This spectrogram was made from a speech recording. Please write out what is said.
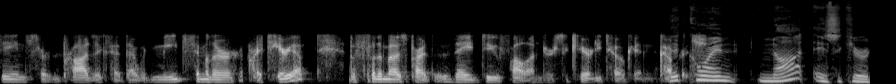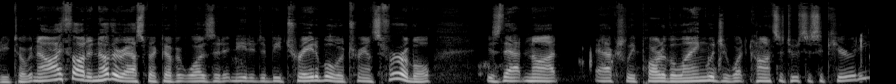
seen certain projects that, that would meet similar criteria, but for the most part, they do fall under security token coverage. Bitcoin not a security token. Now, I thought another aspect of it was that it needed to be tradable or transferable. Is that not actually part of the language of what constitutes a security?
